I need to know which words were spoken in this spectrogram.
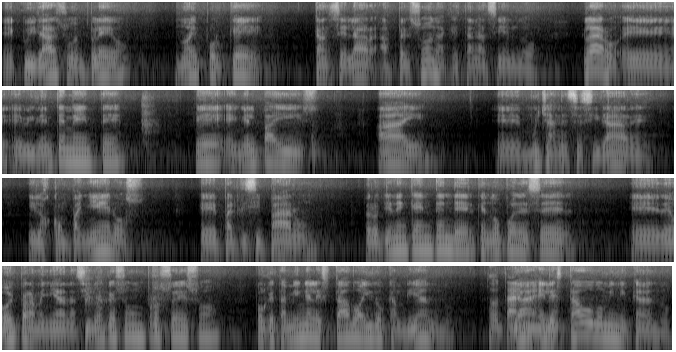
eh, cuidar su empleo, no hay por qué cancelar a personas que están haciendo. Claro, eh, evidentemente que en el país hay muchas necesidades y los compañeros que participaron pero tienen que entender que no puede ser eh, de hoy para mañana, sino que es un proceso, porque también el Estado ha ido cambiando. Totalmente. Ya el Estado dominicano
